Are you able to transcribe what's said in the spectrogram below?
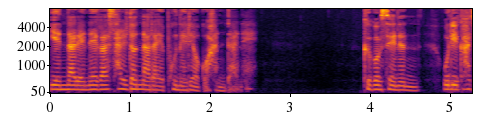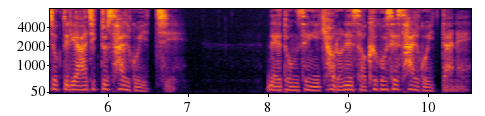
옛날에 내가 살던 나라에 보내려고 한다네. 그곳에는 우리 가족들이 아직도 살고 있지. 내 동생이 결혼해서 그곳에 살고 있다네.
